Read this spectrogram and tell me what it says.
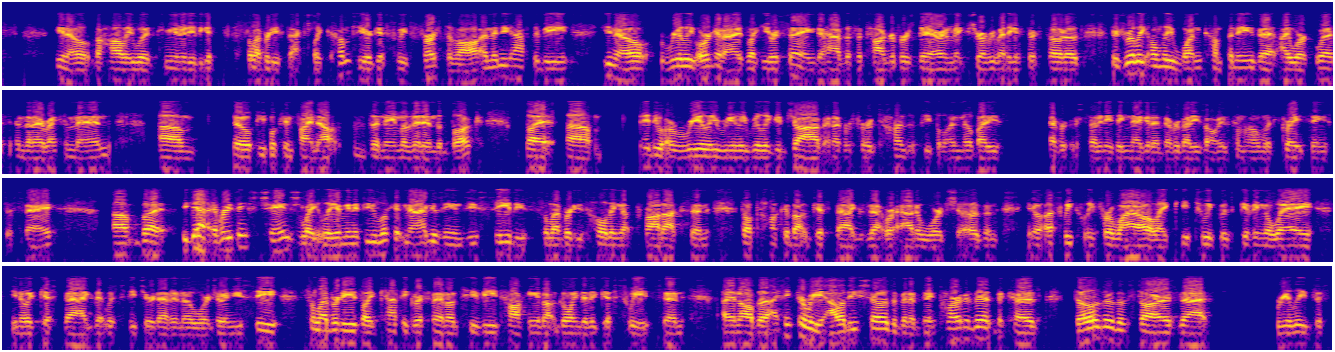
you know, the Hollywood community to get celebrities to actually come to your gift suite first of all, and then you have to be, you know, really organized, like you were saying, to have the photographers there and make sure everybody gets their photos. There's really only one company that I work with and that I recommend, um, so people can find out the name of it in the book. But um, they do a really, really, really good job, and I've referred tons of people, and nobody's ever said anything negative. Everybody's always come home with great things to say. Um, but yeah, everything's changed lately. I mean, if you look at magazines, you see these celebrities holding up products, and they'll talk about gift bags that were at award shows. And you know, Us Weekly for a while, like each week was giving away, you know, a gift bag that was featured at an award show. And you see celebrities like Kathy Griffin on TV talking about going to the gift suites, and and all the. I think the reality shows have been a big part of it because those are the stars that really just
